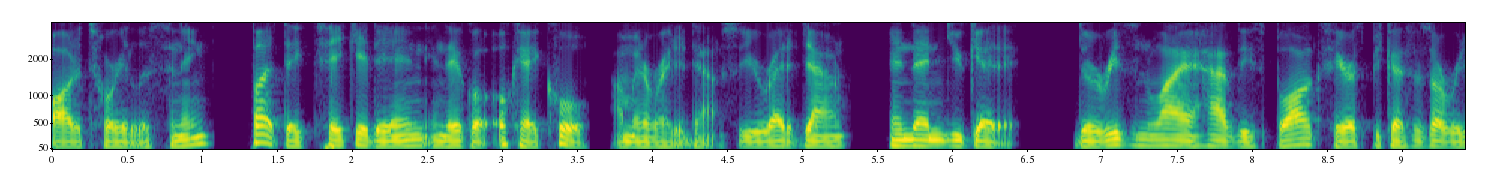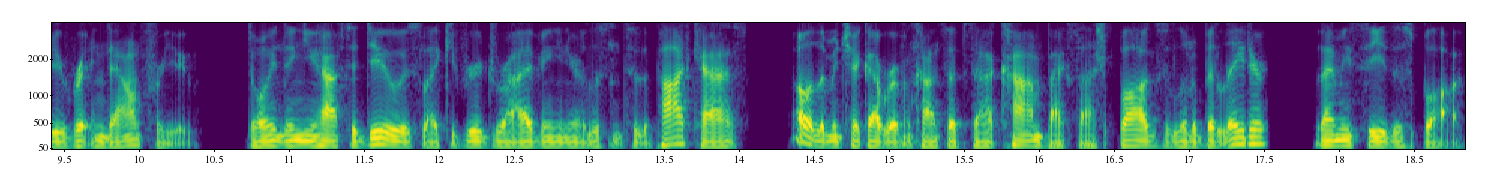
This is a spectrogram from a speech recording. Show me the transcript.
auditory listening, but they take it in and they go, okay, cool. I'm going to write it down. So you write it down and then you get it. The reason why I have these blogs here is because it's already written down for you. The only thing you have to do is like if you're driving and you're listening to the podcast, oh, let me check out revenconcepts.com backslash blogs a little bit later. Let me see this blog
